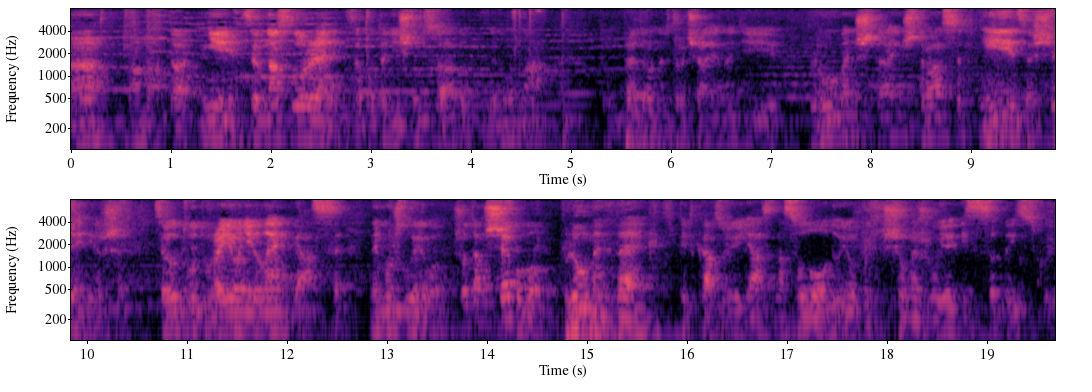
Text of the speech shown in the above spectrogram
А, ага, так. Ні, це в нас Лорен за ботанічним садом. Не вона. Дон Педро не втрачає надії. Блюменштайнштрасе? Ні, це ще гірше. Це отут, у районі Ленгассе. Неможливо. Що там ще було? Блюменвек, підказую я з насолодою, що межує із садиською.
